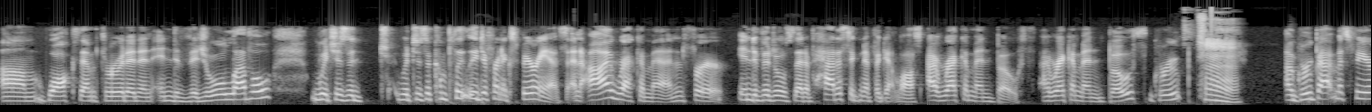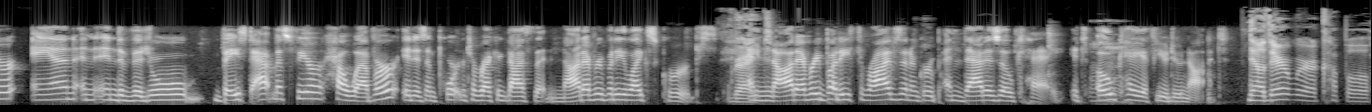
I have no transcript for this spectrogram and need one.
um, walk them through it at an individual level, which is a which is a completely different experience. And I recommend for individuals that have had a significant loss, I recommend both. I recommend both group hmm a group atmosphere and an individual based atmosphere. However, it is important to recognize that not everybody likes groups right. and not everybody thrives in a group, and that is okay. It's mm. okay if you do not. Now, there were a couple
